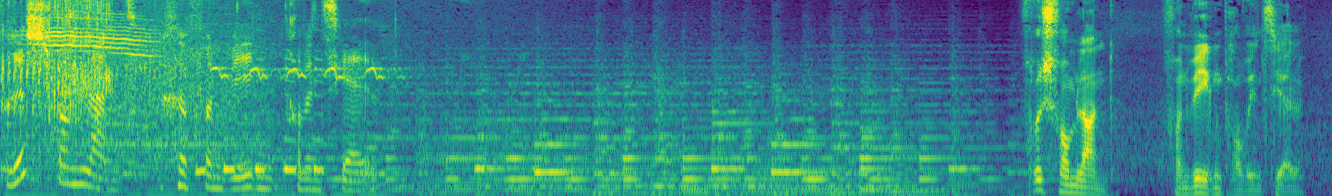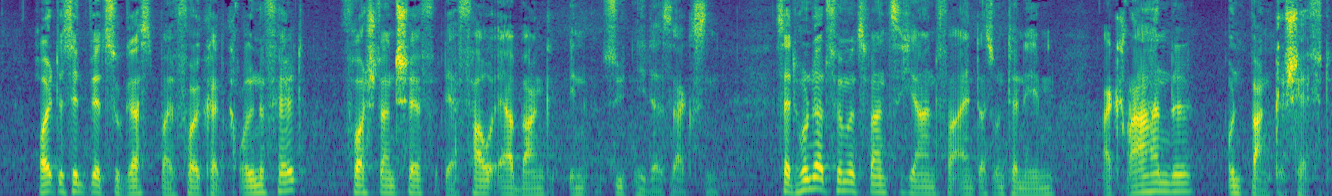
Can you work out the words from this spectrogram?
Frisch vom Land, von wegen provinziell. Frisch vom Land, von wegen provinziell. Heute sind wir zu Gast bei Volkert Grönefeld, Vorstandschef der VR Bank in Südniedersachsen. Seit 125 Jahren vereint das Unternehmen Agrarhandel und Bankgeschäft.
